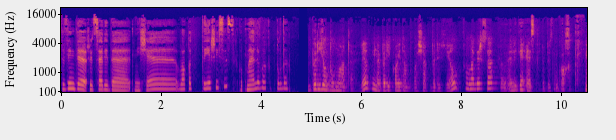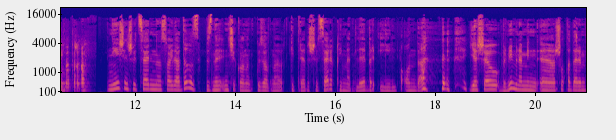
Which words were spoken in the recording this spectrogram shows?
да иремә дә. Сез инде Швейцариядә ничә вакыт яшисез? Күпме әле вакыт булды? Бер ел булмады әле. Менә бер ике айдан булачак бер ел, Алла бирсә. Әлегә әз әле безнең вакытында торган. Ни өчен Швейцарияны сайладыгыз? Безне ничек аны күз алдына китерәбез? Швейцария ил. Анда яшәү, белмим, менә мин э, шул кадәрем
